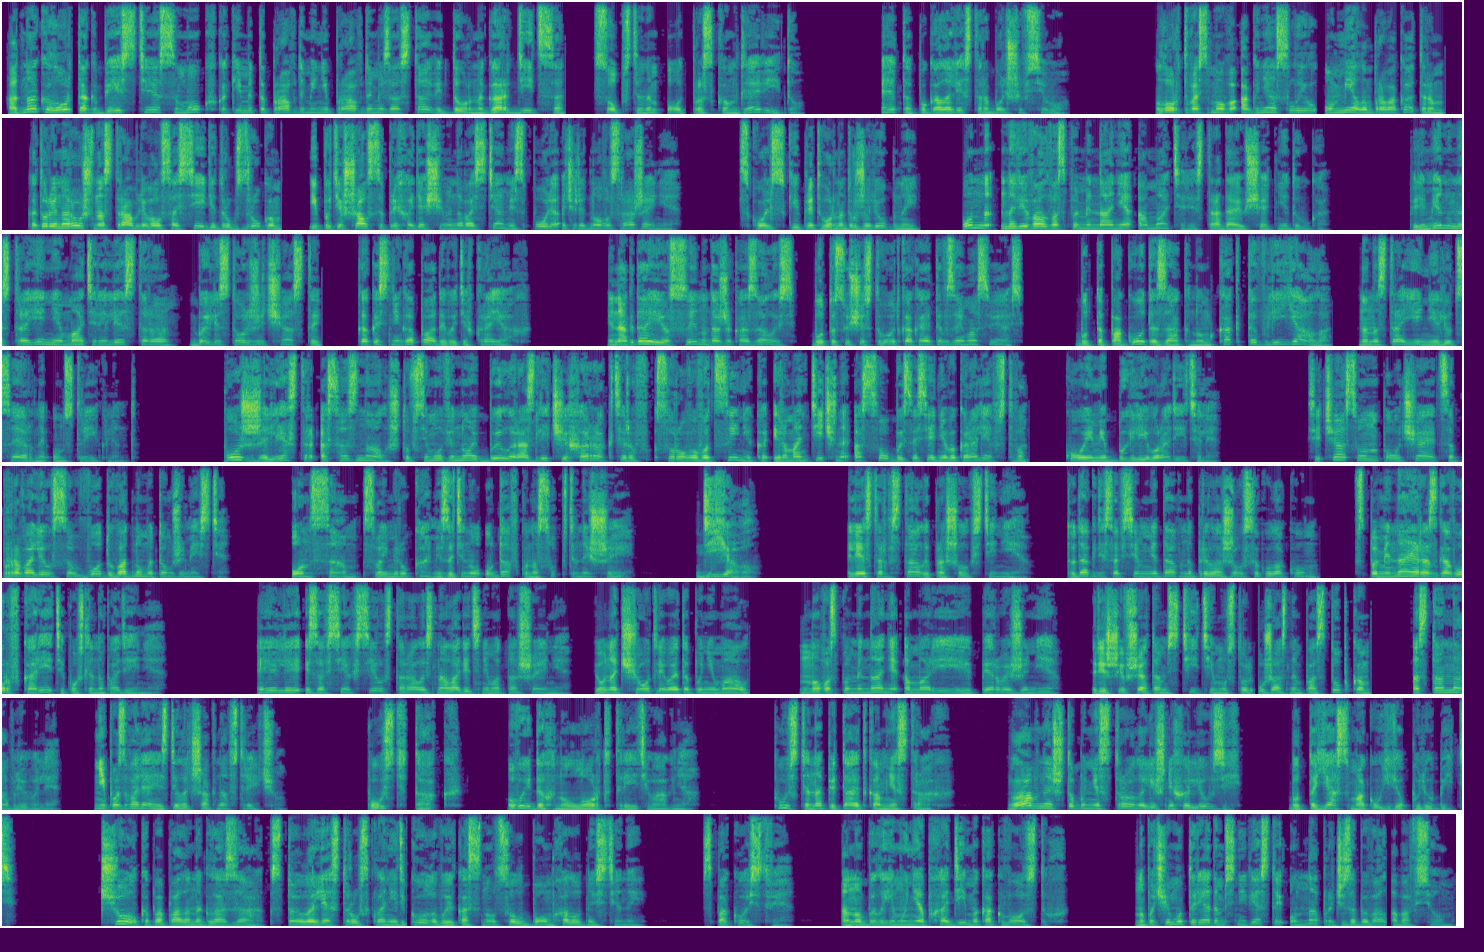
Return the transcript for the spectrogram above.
Однако лорд Акбестия смог какими-то правдами-неправдами заставить Дорна гордиться собственным отпрыском для виду. Это пугало Лестера больше всего. Лорд Восьмого Огня слыл умелым провокатором, который нарочно стравливал соседей друг с другом и потешался приходящими новостями с поля очередного сражения. Скользкий и притворно дружелюбный, он навевал воспоминания о матери, страдающей от недуга. Перемены настроения матери Лестера были столь же часты, как и снегопады в этих краях. Иногда ее сыну даже казалось, будто существует какая-то взаимосвязь, будто погода за окном как-то влияла на настроение Люцерны Унстрикленд. Позже Лестер осознал, что всему виной было различие характеров сурового циника и романтичной особы соседнего королевства, коими были его родители. Сейчас он, получается, провалился в воду в одном и том же месте. Он сам своими руками затянул удавку на собственной шее. Дьявол. Лестер встал и прошел к стене, туда, где совсем недавно приложился кулаком, вспоминая разговор в карете после нападения. Элли изо всех сил старалась наладить с ним отношения, и он отчетливо это понимал, но воспоминания о Марии, первой жене, решившей отомстить ему столь ужасным поступком, останавливали, не позволяя сделать шаг навстречу. «Пусть так», — выдохнул лорд третьего огня. Пусть она питает ко мне страх. Главное, чтобы не строила лишних иллюзий, будто я смогу ее полюбить. Челка попала на глаза, стоило Лестеру склонить голову и коснуться лбом холодной стены. Спокойствие. Оно было ему необходимо, как воздух. Но почему-то рядом с невестой он напрочь забывал обо всем.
